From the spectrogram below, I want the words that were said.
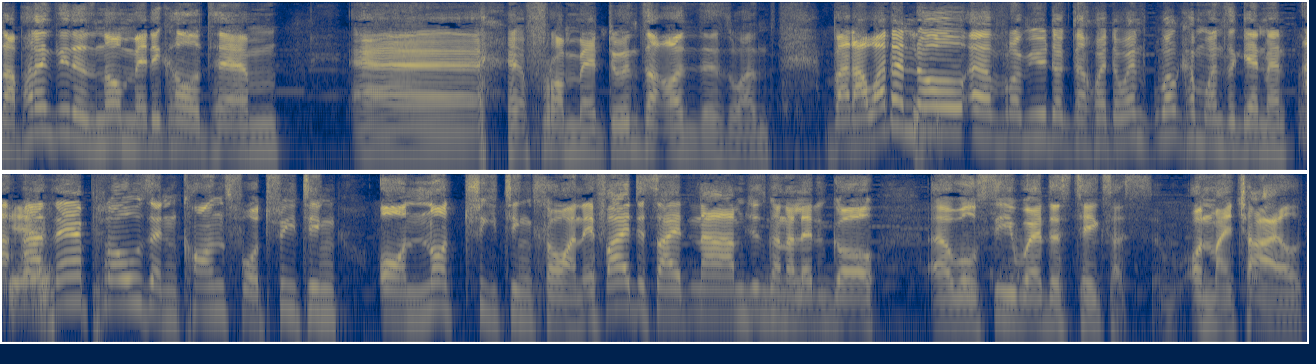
Apparently, there's no medical term uh, from Medunsa on this one. But I want to know uh, from you, Dr. When, welcome once again, man. Are- Are there pros and cons for treating or not treating hlogwana? If I decide, nah, I'm just going to let it go, uh, we'll see where this takes us on my child.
